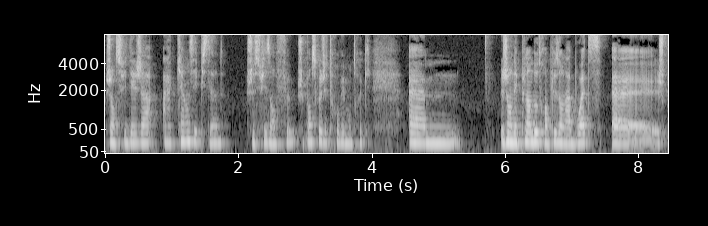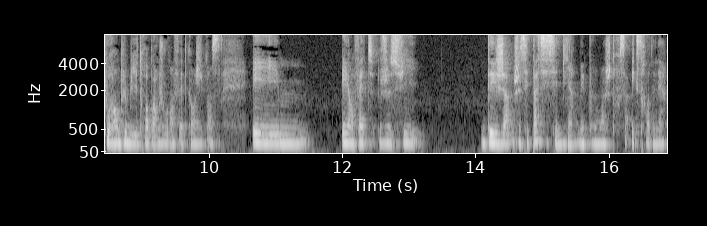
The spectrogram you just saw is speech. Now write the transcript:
J'en suis déjà à 15 épisodes. Je suis en feu. Je pense que j'ai trouvé mon truc. Euh, j'en ai plein d'autres en plus dans la boîte. je pourrais en publier trois par jour, en fait, quand j'y pense. Et, et en fait, je suis déjà, je sais pas si c'est bien, mais pour moi, je trouve ça extraordinaire.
